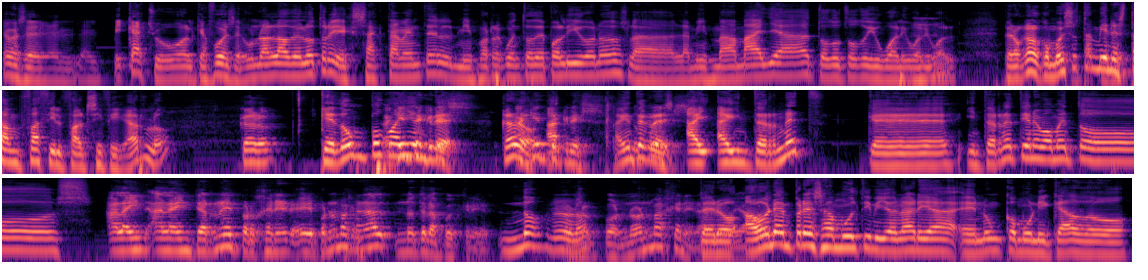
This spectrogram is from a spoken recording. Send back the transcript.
yo qué sé, el, el Pikachu o el que fuese, uno al lado del otro y exactamente el mismo recuento de polígonos, la, la misma malla, todo, todo igual, igual, igual. Pero claro, como eso también es tan fácil falsificarlo, Claro. quedó un poco ¿A quién ahí entre- crees? Claro, ¿A quién te crees? ¿A quién No te crees? puedes. A, a Internet, que Internet tiene momentos... A la, in- a la internet, por, gener- eh, por norma general, no te la puedes creer. No, no, no. Por, no. por norma general. Pero a una empresa multimillonaria en un comunicado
